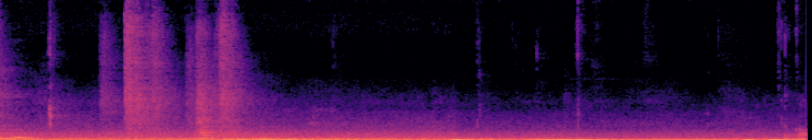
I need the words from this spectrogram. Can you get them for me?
อืมแล้วก็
